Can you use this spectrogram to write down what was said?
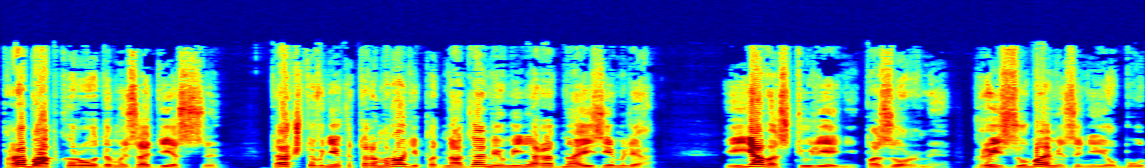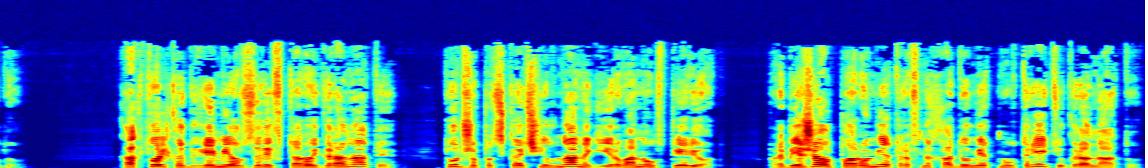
прабабка родом из Одессы, так что в некотором роде под ногами у меня родная земля. И я вас, тюлени, позорные, грызть зубами за нее буду. Как только гремел взрыв второй гранаты, тут же подскочил на ноги и рванул вперед. Пробежал пару метров, на ходу метнул третью гранату,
